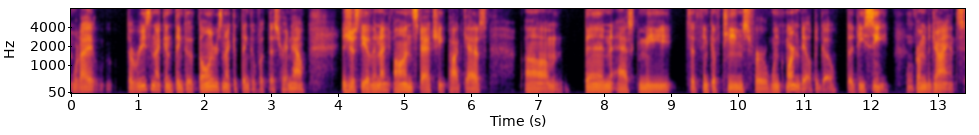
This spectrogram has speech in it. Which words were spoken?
what I the reason I can think of the only reason I could think of with this right now is just the other night on Stat Sheet podcast. Um, Ben asked me to think of teams for Wink Martindale to go, the DC mm-hmm. from the Giants.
